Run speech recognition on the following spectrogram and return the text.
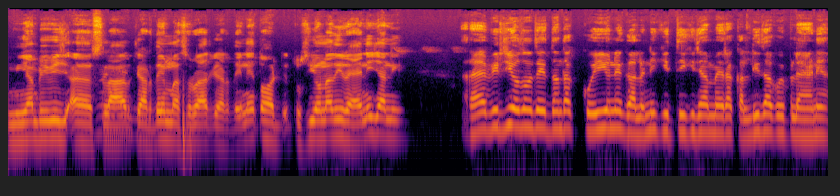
ਮੀਆਂ ਬੀਵੀ ਸਲਾਹ ਕਰਦੇ ਮਸਵਰਾ ਕਰਦੇ ਨੇ ਤੁਹਾਡੇ ਤੁਸੀਂ ਉਹਨਾਂ ਦੀ ਰਾਏ ਨਹੀਂ ਜਾਣੀ? ਰਾਏ ਵੀਰ ਜੀ ਉਦੋਂ ਤੇ ਇਦਾਂ ਦਾ ਕੋਈ ਉਹਨੇ ਗੱਲ ਨਹੀਂ ਕੀਤੀ ਕਿ ਜਾਂ ਮੇਰਾ ਕੱਲੀ ਦਾ ਕੋਈ ਪਲਾਨ ਆ।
